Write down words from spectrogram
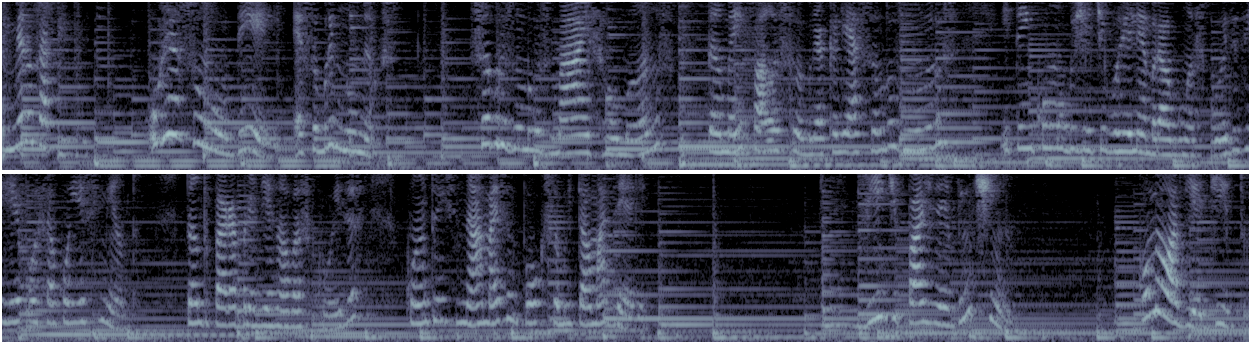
Primeiro capítulo. O resumo dele é sobre números. Sobre os números mais romanos, também fala sobre a criação dos números e tem como objetivo relembrar algumas coisas e reforçar o conhecimento, tanto para aprender novas coisas quanto ensinar mais um pouco sobre tal matéria. Vide página 21. Como eu havia dito,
